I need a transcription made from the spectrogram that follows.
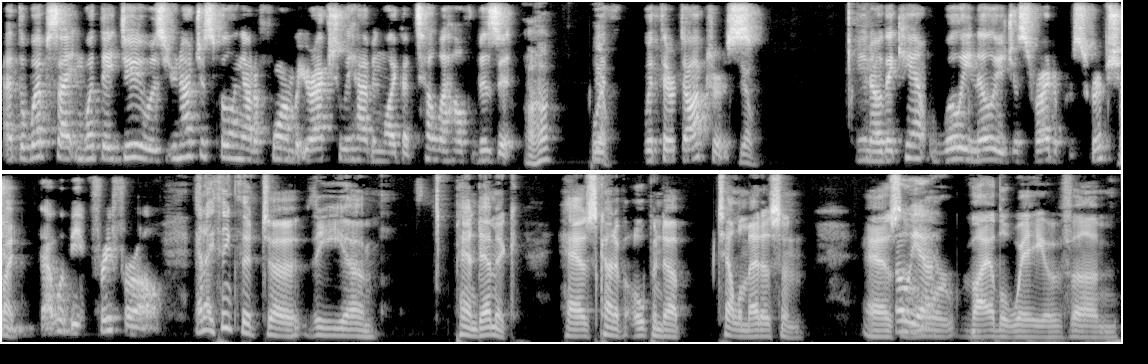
at the website and what they do is you're not just filling out a form, but you're actually having like a telehealth visit uh-huh. with yeah. with their doctors. Yeah. You know, they can't willy nilly just write a prescription. Right. That would be free for all. And I think that uh, the um, pandemic has kind of opened up telemedicine as oh, a yeah. more viable way of um,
